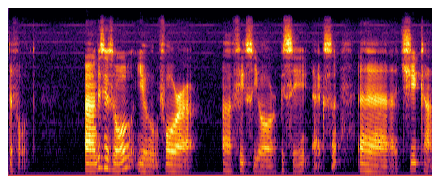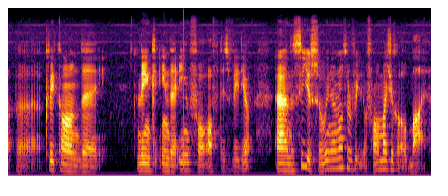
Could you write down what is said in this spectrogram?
default. Uh, this is all you for uh, fix your PC X uh, check up uh, click on the link in the info of this video and see you soon in another video. From Magicolo. Bye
